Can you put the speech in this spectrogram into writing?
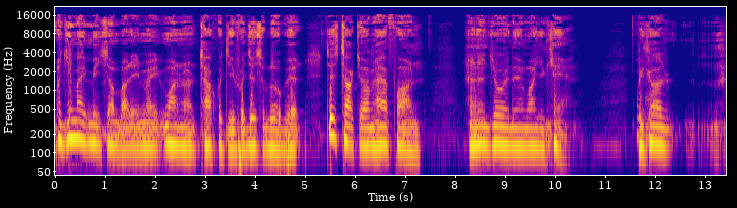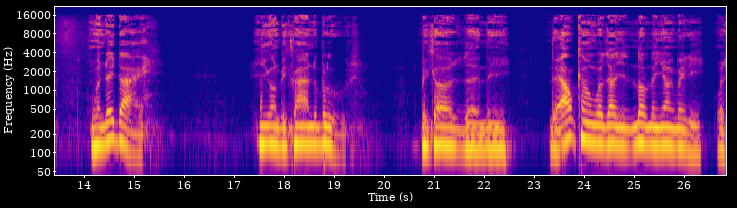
but you might meet somebody and might want to talk with you for just a little bit. Just talk to them, have fun, and enjoy them while you can. Because when they die, you're going to be crying the blues because the the the outcome was that lovely young lady was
